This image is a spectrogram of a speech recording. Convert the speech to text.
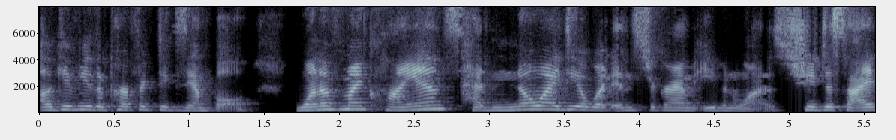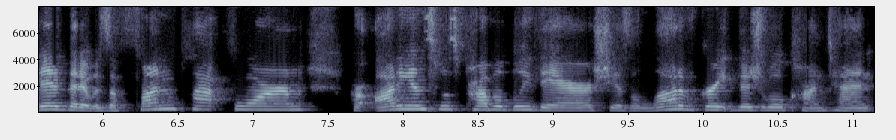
I'll give you the perfect example. One of my clients had no idea what Instagram even was. She decided that it was a fun platform. Her audience was probably there. She has a lot of great visual content.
